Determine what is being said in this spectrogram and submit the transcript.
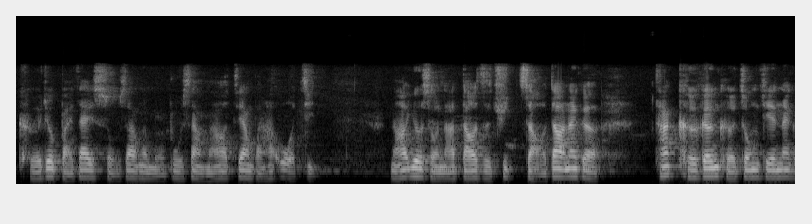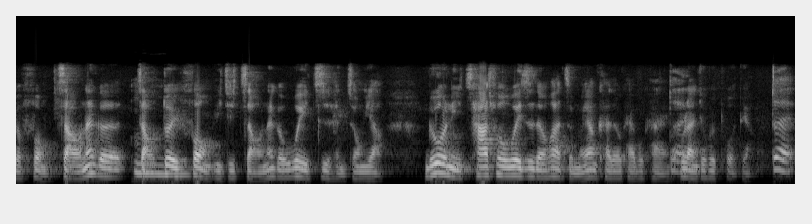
壳就摆在手上的抹布上，然后这样把它握紧，然后右手拿刀子去找到那个。它壳跟壳中间那个缝，找那个找对缝以及找那个位置很重要。如果你插错位置的话，怎么样开都开不开，不然就会破掉。对。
